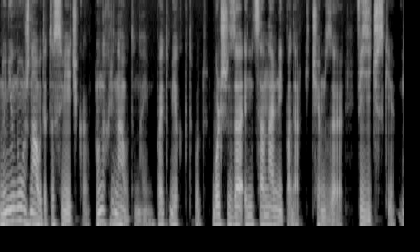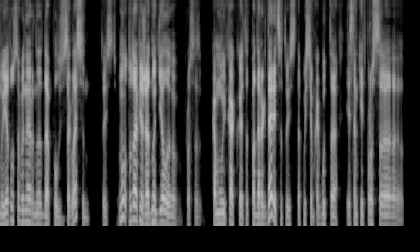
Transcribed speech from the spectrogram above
ну, не нужна вот эта свечка. Ну, нахрена вот она им. Поэтому я как-то вот больше за эмоциональные подарки, чем за физические. Ну, я тут с тобой, наверное, да, полностью согласен. То есть, ну, тут, опять же, одно дело просто кому и как этот подарок дарится. То есть, допустим, как будто, если там какие-то просто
